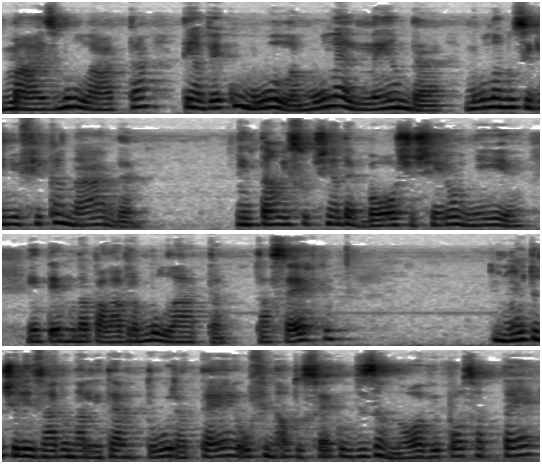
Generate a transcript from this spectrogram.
Mas mulata tem a ver com mula. Mula é lenda, mula não significa nada. Então isso tinha deboche, tinha ironia em termos da palavra mulata, tá certo? Muito utilizado na literatura até o final do século XIX. Eu posso até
